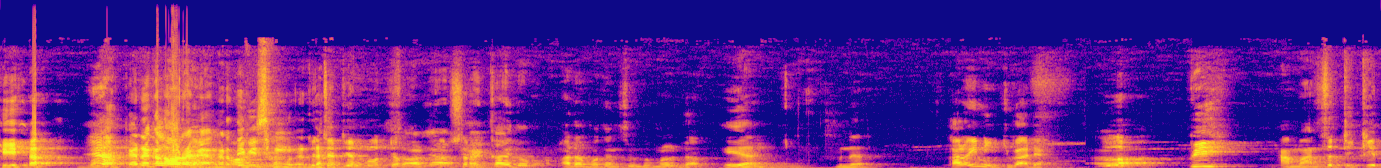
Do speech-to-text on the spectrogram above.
iya Iya. karena kalau orang nggak ngerti bisa meledak Kejadian meledak. Soalnya mereka itu ada potensi untuk meledak. iya bener kalau ini juga ada Lebih aman sedikit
